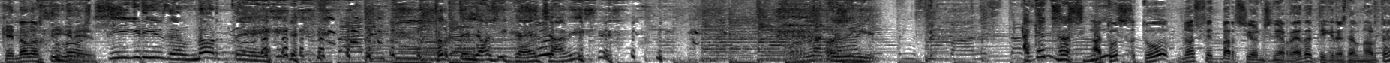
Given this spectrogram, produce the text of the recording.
que no los Los tigres. tigris del norte. Tot té lògica, eh, Xavi? o sigui, aquests A tu, tu no has fet versions ni res de Tigres del Norte?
